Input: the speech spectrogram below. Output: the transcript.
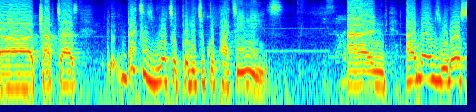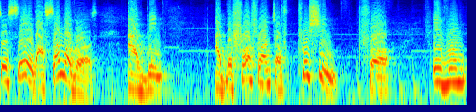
uh, chapters. That is what a political party is. And Adams would also say that some of us have been at the forefront of pushing for even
